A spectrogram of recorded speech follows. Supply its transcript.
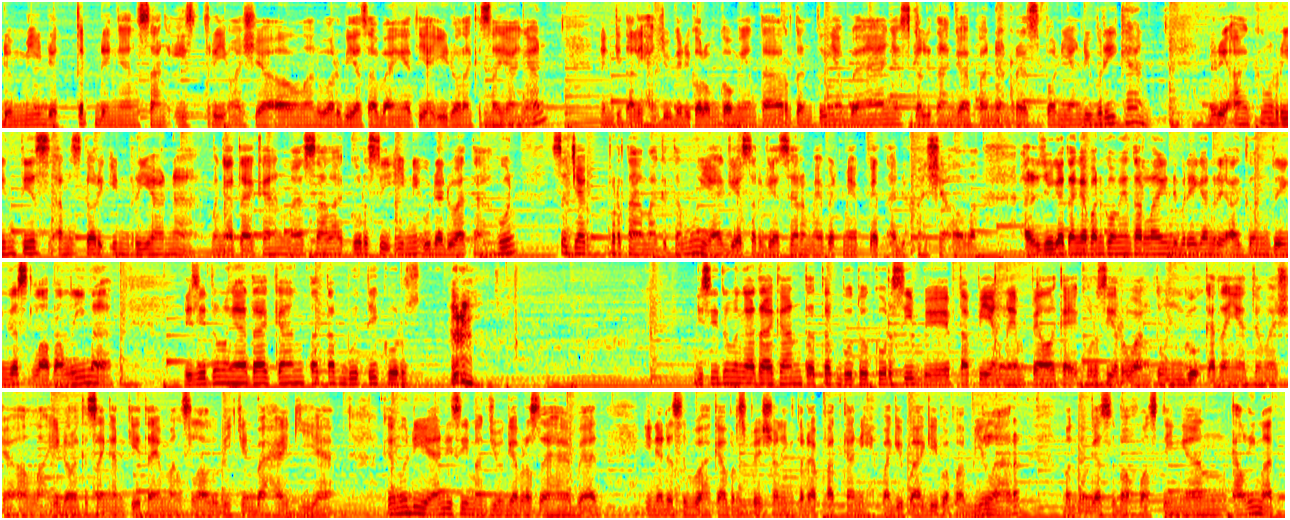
demi deket dengan sang istri Masya Allah luar biasa banget ya idola kesayangan. Dan kita lihat juga di kolom komentar tentunya banyak sekali tanggapan dan respon yang diberikan. Dari akun Rintis underscore Indriana mengatakan masalah kursi ini udah dua tahun sejak pertama ketemu ya geser-geser mepet-mepet. Aduh Masya Allah. Ada juga tanggapan komentar lain diberikan dari akun Tinggas 85 di situ mengatakan tetap butuh kursi Di situ mengatakan tetap butuh kursi beb Tapi yang nempel kayak kursi ruang tunggu Katanya tuh Masya Allah. Idola kesayangan kita emang selalu bikin bahagia. Kemudian disimak juga persahabat Ini ada sebuah kabar spesial yang kita dapatkan nih. Pagi-pagi Papa Bilar mengunggah sebuah postingan kalimat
